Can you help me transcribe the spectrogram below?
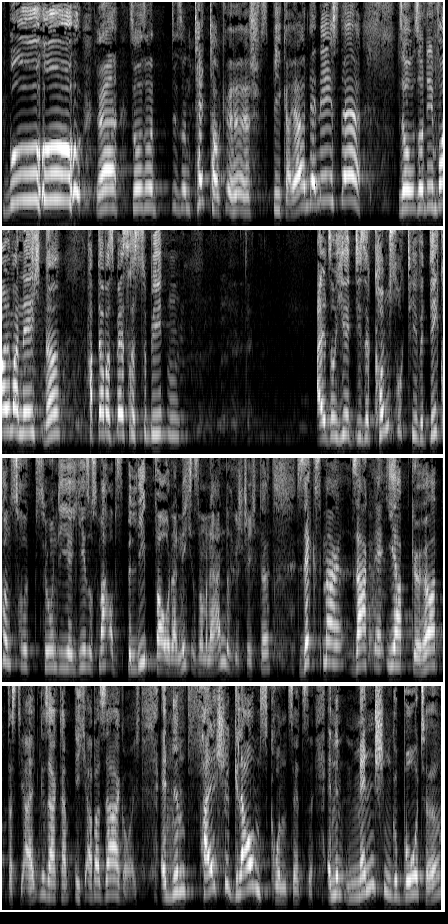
buhu, ja, so, so, so ein TED-Talk-Speaker, ja, der nächste. So, so, den wollen wir nicht, ne? Habt ihr was Besseres zu bieten? Also hier diese konstruktive Dekonstruktion, die hier Jesus macht, ob es beliebt war oder nicht, ist nochmal eine andere Geschichte. Sechsmal sagt er, ihr habt gehört, dass die Alten gesagt haben, ich aber sage euch. Er nimmt falsche Glaubensgrundsätze, er nimmt Menschengebote,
